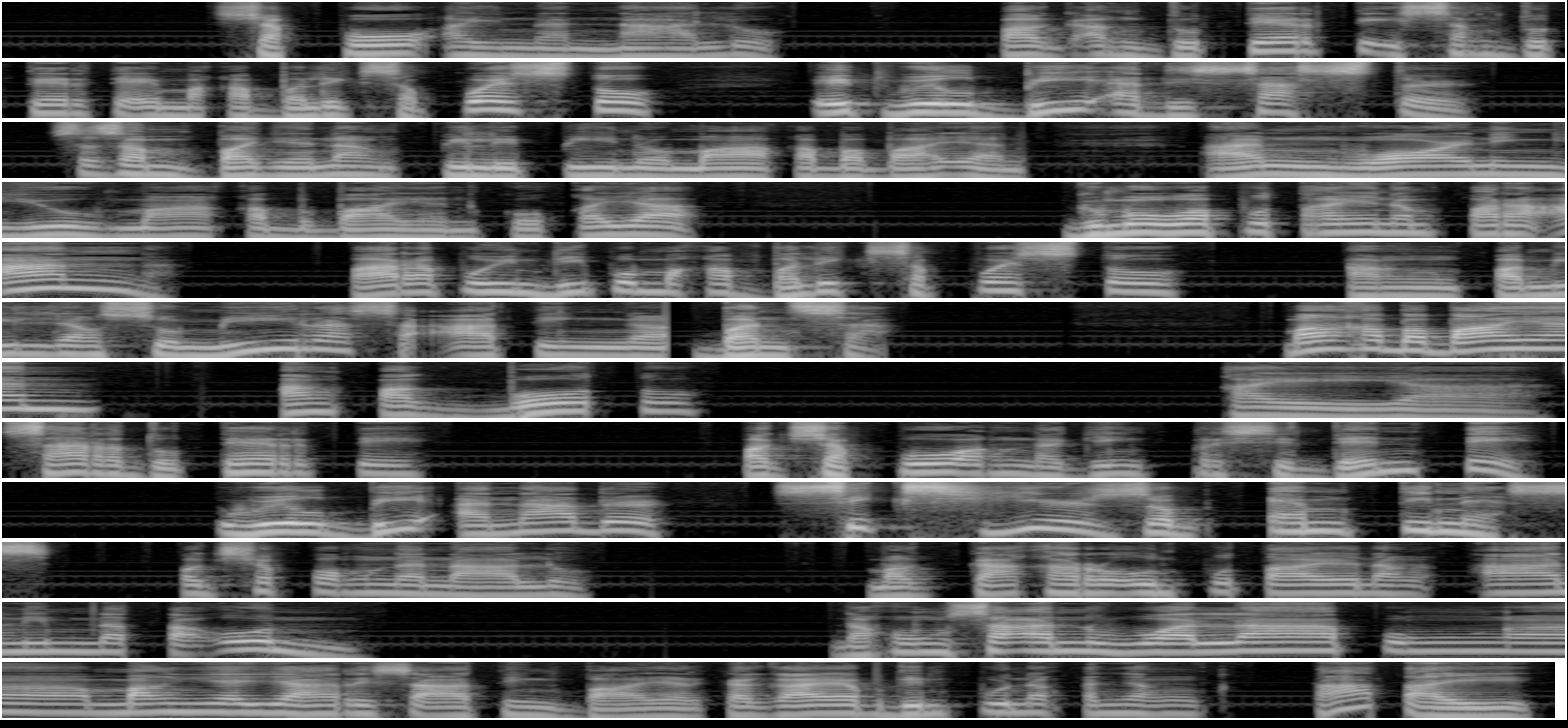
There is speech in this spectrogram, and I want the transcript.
siya po ay nanalo. Pag ang Duterte, isang Duterte ay makabalik sa pwesto, it will be a disaster sa sambayanang Pilipino, mga kababayan. I'm warning you, mga kababayan ko. Kaya gumawa po tayo ng paraan para po hindi po makabalik sa pwesto ang pamilyang sumira sa ating uh, bansa. Mga kababayan, ang pagboto kay uh, Sara Duterte, pag siya po ang naging presidente, will be another six years of emptiness pag siya po ang nanalo. Magkakaroon po tayo ng anim na taon na kung saan wala pong ah, mangyayari sa ating bayan. Kagaya din po ng kanyang tatay,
